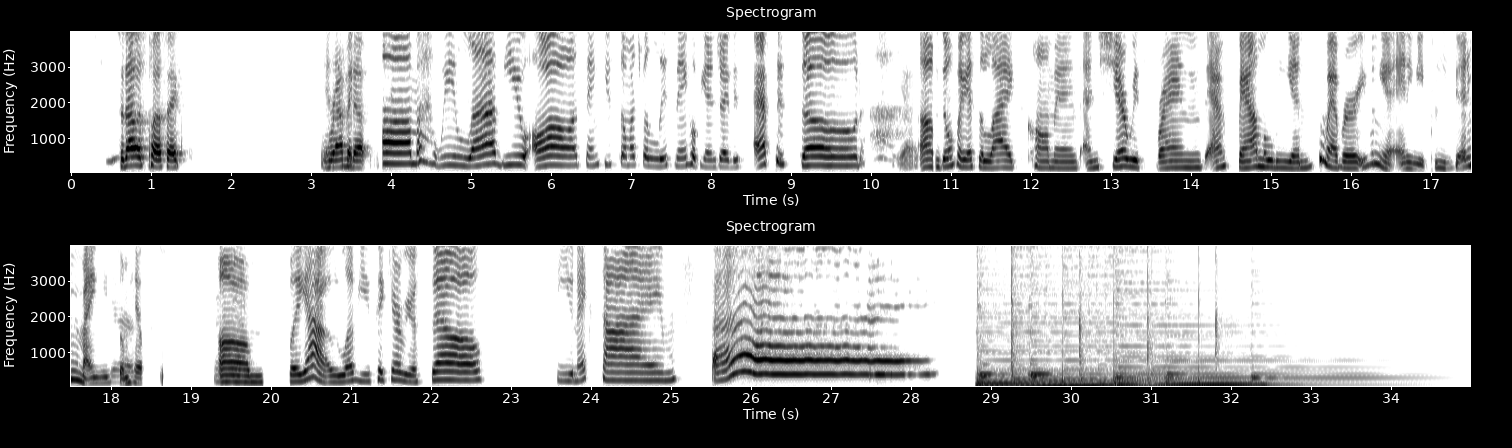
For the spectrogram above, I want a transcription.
So that was perfect. Yes, Wrap it up. Um, we love you all. Thank you so much for listening. Hope you enjoyed this episode. Yes. Um, don't forget to like, comment, and share with friends and family and whomever, even your enemy. Please, your enemy might need yes. some help. Mm-hmm. Um, but yeah, we love you. Take care of yourself. See you next time. Bye.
